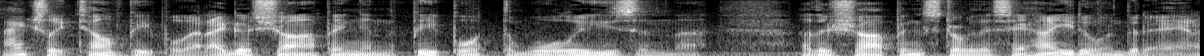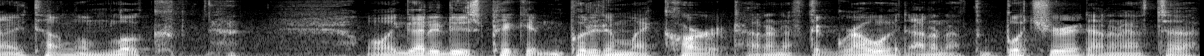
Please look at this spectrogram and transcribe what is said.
I actually tell people that I go shopping, and the people at the Woolies and the other shopping store they say, "How you doing today?" And I tell them, "Look, all I got to do is pick it and put it in my cart. I don't have to grow it. I don't have to butcher it. I don't have to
